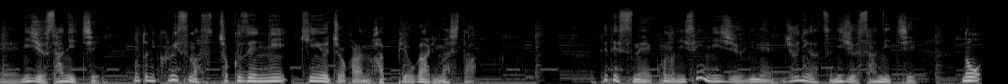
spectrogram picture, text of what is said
え23日本当にクリスマス直前に金融庁からの発表がありました。でですね、この2022年12月23日の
